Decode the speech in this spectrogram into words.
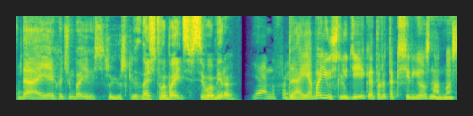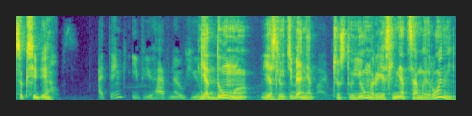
Да, я их очень боюсь. Значит, вы боитесь всего мира? Да, я боюсь людей, которые так серьезно относятся к себе. Я думаю, если у тебя нет чувства юмора, если нет самоиронии,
